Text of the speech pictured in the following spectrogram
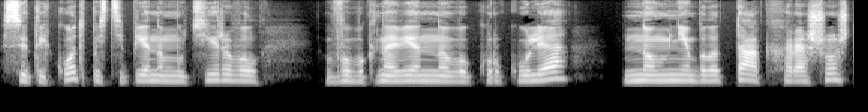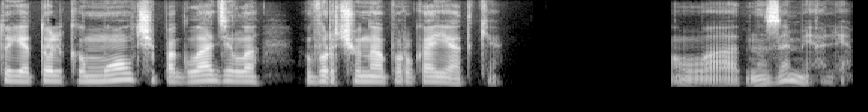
Сытый кот постепенно мутировал в обыкновенного куркуля, но мне было так хорошо, что я только молча погладила ворчуна по рукоятке. Ладно, замяли.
